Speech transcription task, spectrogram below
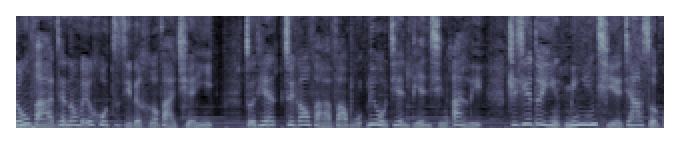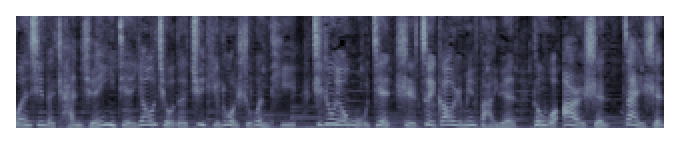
懂法才能维护自己的合法权益。昨天，最高法发布六件典型案例，直接对应民营企业家所关心的产权意见要求的具体落实问题。其中有五件是最高人民法院通过二审、再审、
